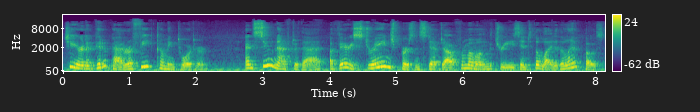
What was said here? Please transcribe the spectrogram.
she heard a pitter patter of feet coming toward her. And soon after that, a very strange person stepped out from among the trees into the light of the lamp post.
